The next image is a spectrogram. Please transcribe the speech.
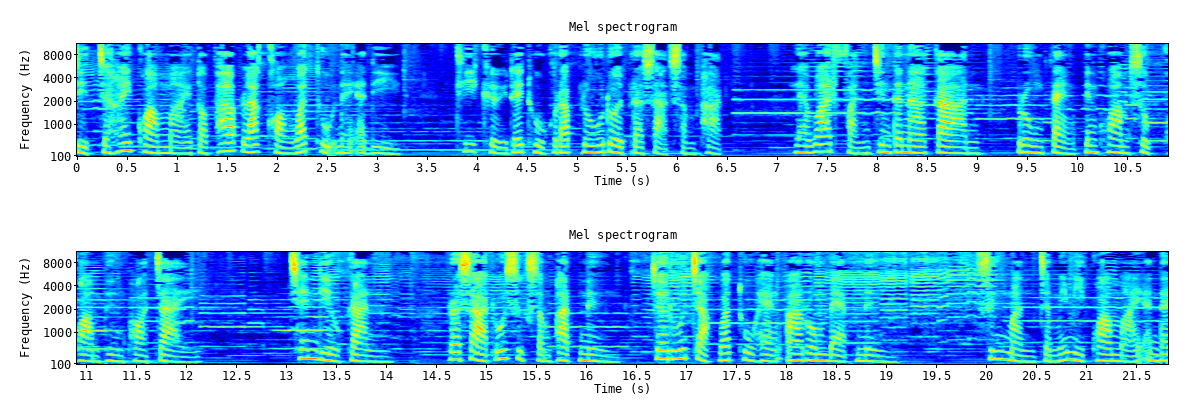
จิตจะให้ความหมายต่อภาพลักษณ์ของวัตถุในอดีต ที่เคยได้ถูกรับรู้โดยประสาทสัมผัส และวาดฝันจินตนาการปรุงแต่งเป็นความสุขความพึงพอใจ เช่นเดียวกัน ประสาทรู้สึกสัมผัสหนึ่ง จะรู้จักวัตถุแห่งอารมณ์แบบหนึ่ง ซึ่งมันจะไม่มีความหมายอันใด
